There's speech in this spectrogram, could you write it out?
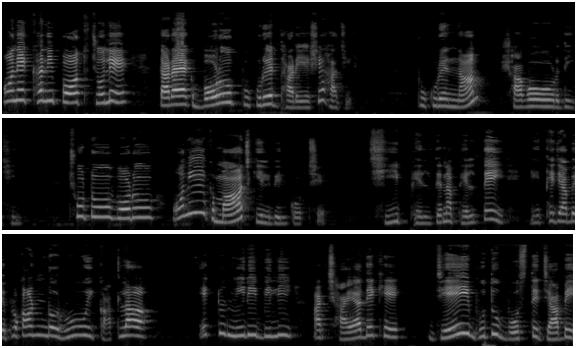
অনেকখানি পথ চলে তারা এক বড় পুকুরের ধারে এসে হাজির। পুকুরের নাম সাগর দিঘি। ছোট, বড়, অনেক মাছ কিলবিল করছে। ছিপ ফেলতে না ফেলতেই গেথে যাবে প্রকাণ্ড রুই, কাতলা। একটু নিরিবিলি আর ছায়া দেখে যেই ভুতু বসতে যাবে,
